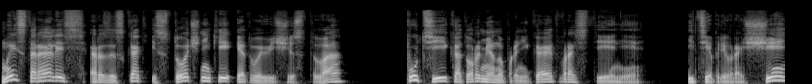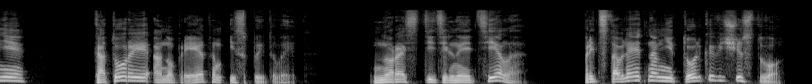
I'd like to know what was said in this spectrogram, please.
мы старались разыскать источники этого вещества, пути, которыми оно проникает в растение, и те превращения, которые оно при этом испытывает. Но растительное тело — представляет нам не только вещество,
